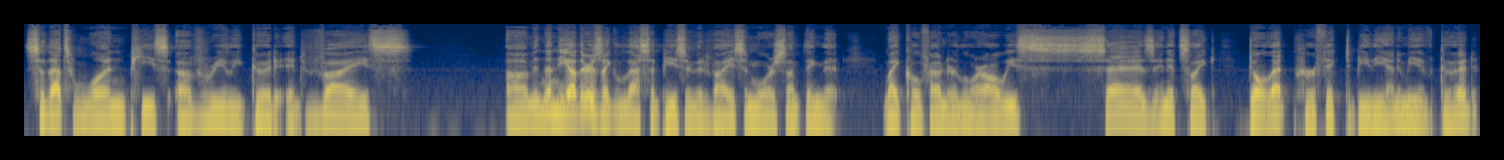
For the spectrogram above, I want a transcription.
so that's one piece of really good advice. Um, and then the other is like less a piece of advice and more something that my co-founder Laura always says, and it's like, don't let perfect be the enemy of good.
